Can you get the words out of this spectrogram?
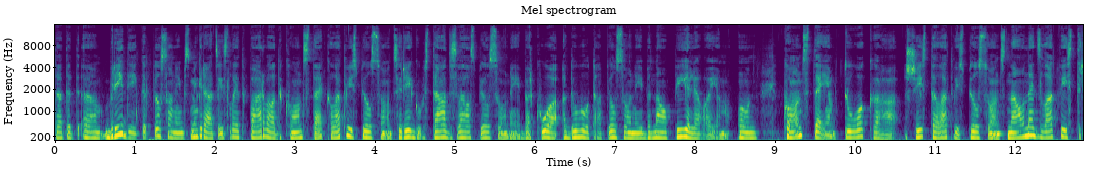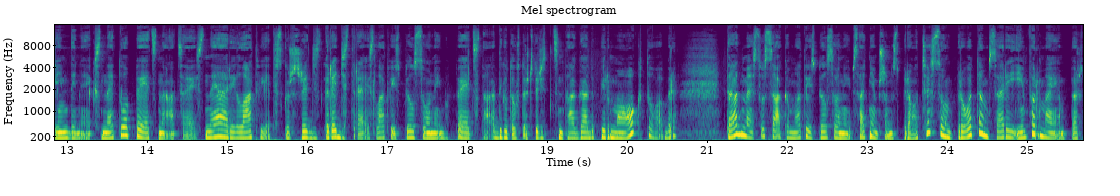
Tātad um, brīdī, kad pilsonības migrācijas lietu pārvalde konstatē, ka Latvijas pilsonis ir iegūst tādas valsts pilsonību, ar ko dubultā pilsonība nav pieļaujama, un konstatējam to, ka šis te Latvijas pilsonis nav nedz Latvijas trimdinieks, ne to pēcnācējs, ne arī latvietis, kurš reģis- reģistrējas Latvijas pilsonību pēc tā 2013. gada 1. oktobra, tad mēs uzsākam Latvijas pilsonības atņemšanas procesu un, protams, arī informējam par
